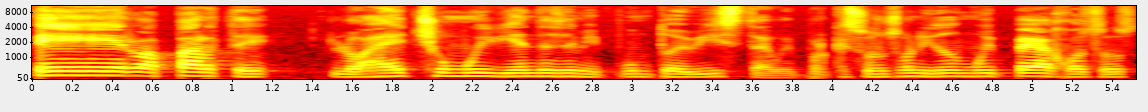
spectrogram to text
Pero aparte, lo ha hecho muy bien desde mi punto de vista, güey, porque son sonidos muy pegajosos,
